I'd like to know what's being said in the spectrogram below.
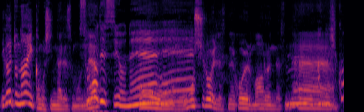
意外とないかもしれないですもんね。そうですようんね面白いですね。こういうのもあるんですね。あの飛行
